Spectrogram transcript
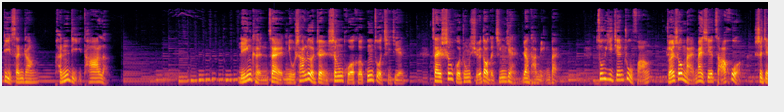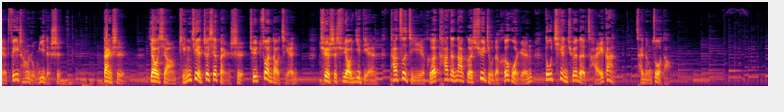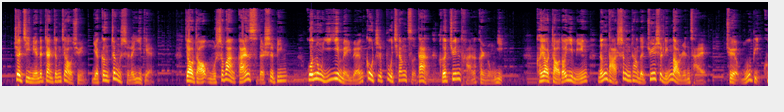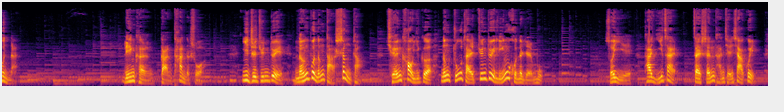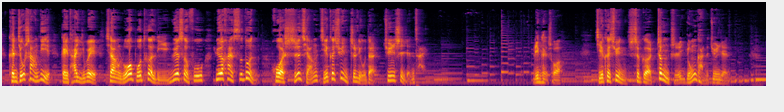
第三章，盆底塌了。林肯在纽沙勒镇生活和工作期间，在生活中学到的经验让他明白，租一间住房、转手买卖些杂货是件非常容易的事，但是要想凭借这些本事去赚到钱，却是需要一点他自己和他的那个酗酒的合伙人都欠缺的才干才能做到。这几年的战争教训也更证实了一点：要找五十万敢死的士兵，或弄一亿美元购置步枪、子弹和军毯很容易，可要找到一名能打胜仗的军事领导人才却无比困难。林肯感叹地说：“一支军队能不能打胜仗，全靠一个能主宰军队灵魂的人物。”所以，他一再。在神坛前下跪，恳求上帝给他一位像罗伯特·里约瑟夫·约翰斯顿或十强·杰克逊之流的军事人才。林肯说：“杰克逊是个正直勇敢的军人，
